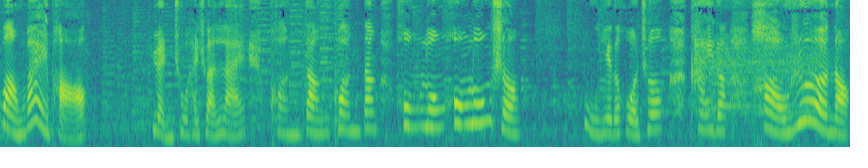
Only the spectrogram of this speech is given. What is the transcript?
往外跑。远处还传来哐当哐当、轰隆轰隆声，午夜的火车开得好热闹。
